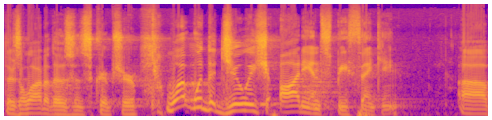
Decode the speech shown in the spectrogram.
There's a lot of those in Scripture. What would the Jewish audience be thinking? Uh,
